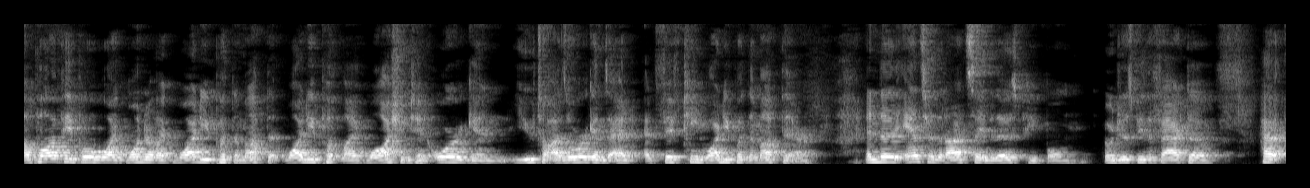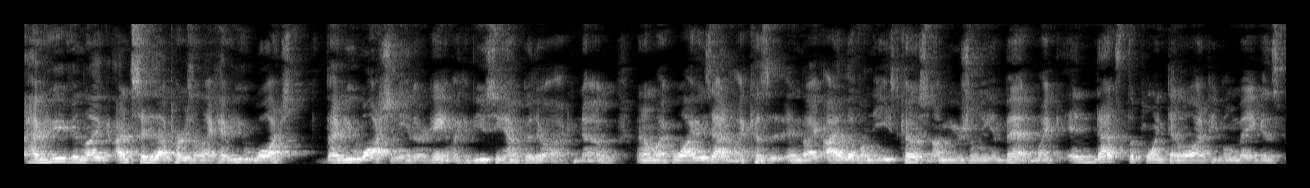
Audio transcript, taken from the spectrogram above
a lot of people like wonder like why do you put them up that why do you put like Washington, Oregon, Utah as Oregon's at, at 15, why do you put them up there? And the answer that I'd say to those people would just be the fact of have, have you even like I'd say to that person like have you watched have you watched any of their game? Like, have you seen how good they're? Like, no. And I'm like, why is that? I'm like, because and like I live on the East Coast and I'm usually in bed. I'm like, and that's the point that a lot of people make is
